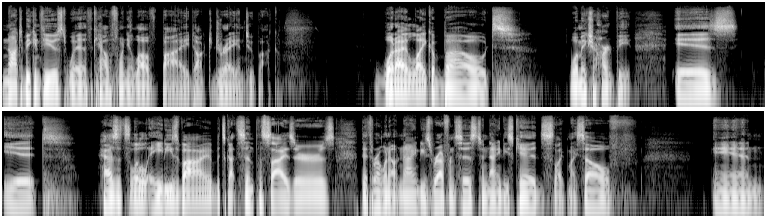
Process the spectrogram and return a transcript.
not to be confused with California Love by Dr. Dre and Tupac. What I like about What Makes Your Heart Beat is it has its little 80s vibe. It's got synthesizers. They're throwing out 90s references to 90s kids like myself. And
